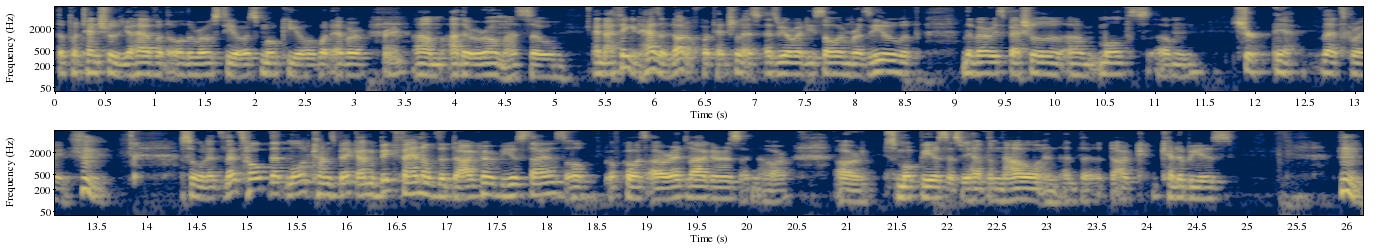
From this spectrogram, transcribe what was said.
the potential you have with all the roasty or smoky or whatever Right. um, other aromas. So and I think it has a lot of potential, as, as we already saw in Brazil with the very special um, malts. Um, Sure. yeah, that's great. Hmm. So let's let's hope that malt comes back. I'm a big fan of the darker beer styles. Of, of course, our red lagers and our our smoke beers as we have them now, and, and the dark kettle beers. Hmm.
